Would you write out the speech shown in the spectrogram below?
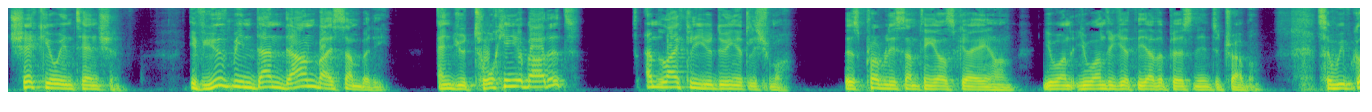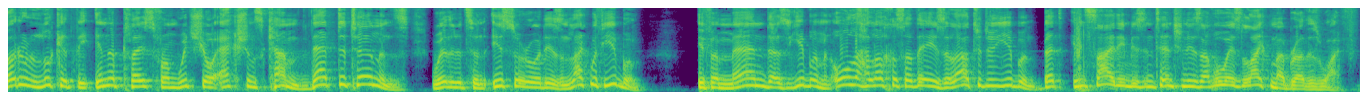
Check your intention. If you've been done down by somebody and you're talking about it, unlikely you're doing it lishma. There's probably something else going on. You want, you want to get the other person into trouble. So we've got to look at the inner place from which your actions come. That determines whether it's an isur or it isn't. Like with yibum. If a man does yibum and all the halachas are there, he's allowed to do yibum. But inside him, his intention is, I've always liked my brother's wife.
